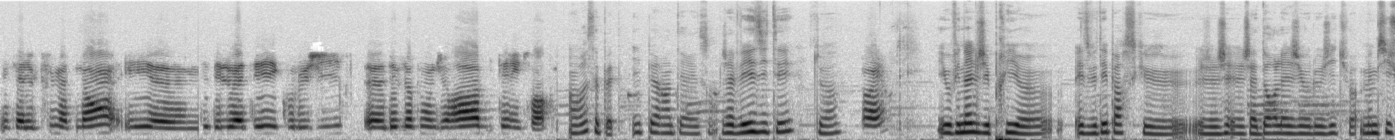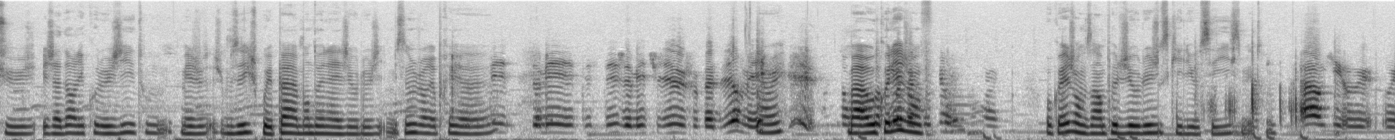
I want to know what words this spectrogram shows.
mais ça l'est plus maintenant. Et euh, c'était l'EAT, écologie, euh, développement durable, territoire. En vrai, ça peut être hyper intéressant. J'avais hésité, tu vois. Ouais. Et au final, j'ai pris euh, SVT parce que j'adore la géologie, tu vois. Même si j'adore l'écologie et tout. Mais je, je me suis dit que je pouvais pas abandonner la géologie. Mais sinon, j'aurais pris. euh, Mais Jamais testé, jamais étudié, je peux pas te dire, mais. Ah ouais Bah, au collège, on-. Au collège, on faisait un peu de géologie, tout ce qui est lié au séisme et tout. Ah ok, oui, oui.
